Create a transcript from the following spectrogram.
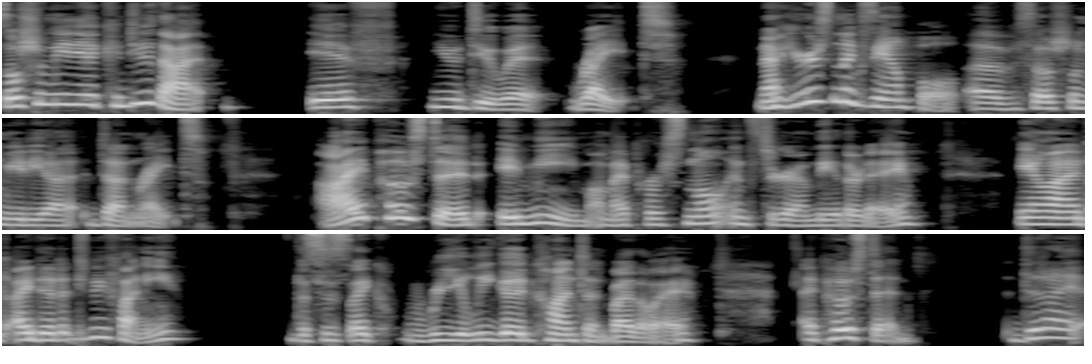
Social media can do that if you do it right. Now, here's an example of social media done right. I posted a meme on my personal Instagram the other day, and I did it to be funny. This is like really good content, by the way. I posted, Did I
